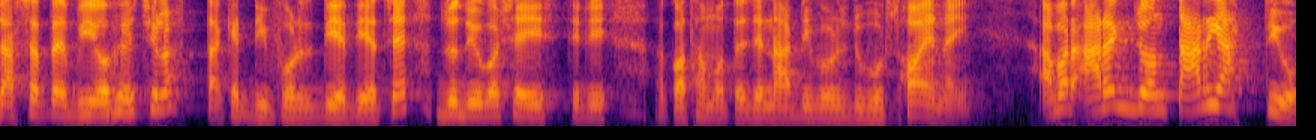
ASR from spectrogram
যার সাথে বিয়ে হয়েছিল, তাকে ডিভোর্স দিয়ে দিয়েছে, যদিও বা সেই স্ত্রী কথা মতে যে না ডিভোর্স ডিভোর্স হয় নাই। আবার আরেকজন তারই আত্মীয়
